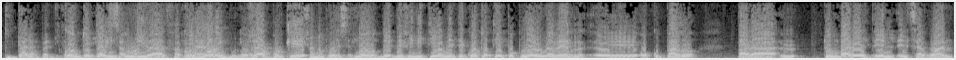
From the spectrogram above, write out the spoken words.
quitaran prácticamente. Con total impunidad, Fabián. Con toda impunidad. O sea, porque. O sea, no puede ser. No, definitivamente. ¿Cuánto tiempo pudieron haber eh, ocupado para tumbar el, el, zaguán,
